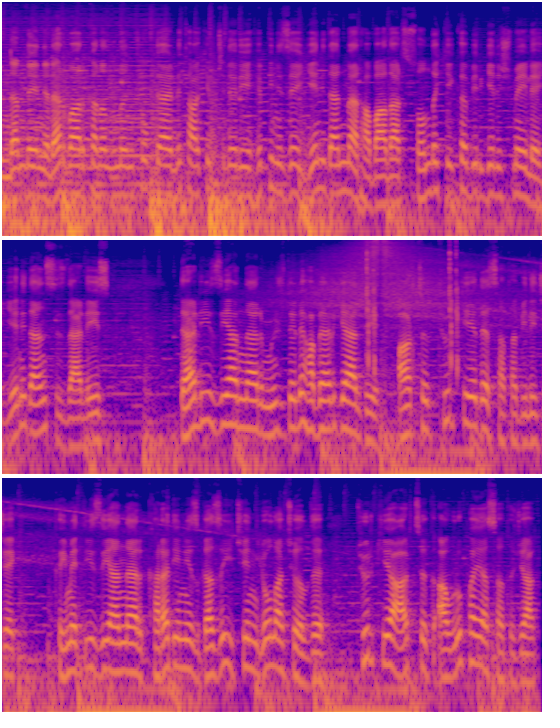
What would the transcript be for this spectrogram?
Gündemde Neler Var kanalının çok değerli takipçileri hepinize yeniden merhabalar. Son dakika bir gelişmeyle yeniden sizlerleyiz. Değerli izleyenler müjdeli haber geldi. Artık Türkiye'de satabilecek. Kıymetli izleyenler Karadeniz gazı için yol açıldı. Türkiye artık Avrupa'ya satacak.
